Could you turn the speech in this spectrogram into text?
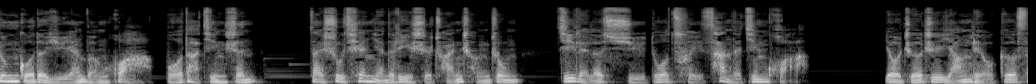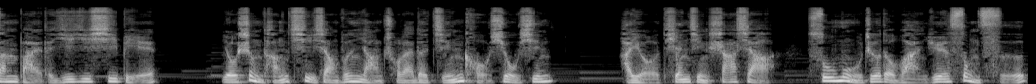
中国的语言文化博大精深，在数千年的历史传承中积累了许多璀璨的精华。有折枝杨柳歌三百的依依惜别，有盛唐气象温养出来的井口秀心，还有天净沙下苏幕遮的婉约宋词。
